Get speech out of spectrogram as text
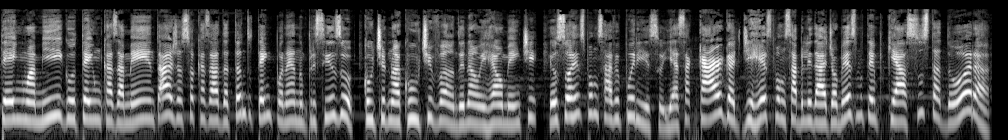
tem um amigo, tem um casamento. Ah, já sou casada há tanto tempo, né? Não preciso continuar cultivando. E não, e realmente eu sou responsável por isso. E essa carga de responsabilidade, ao mesmo tempo que é assustadora,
